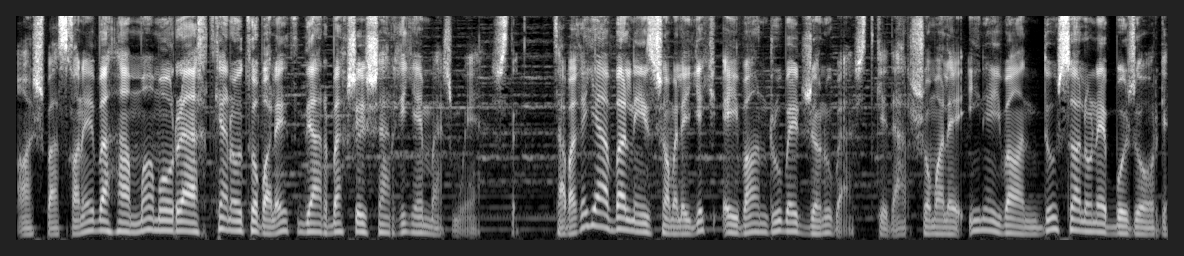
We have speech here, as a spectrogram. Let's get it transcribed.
آشپزخانه و حمام و رختکن و توالت در بخش شرقی مجموعه است. طبقه اول نیز شامل یک ایوان رو به جنوب است که در شمال این ایوان دو سالن بزرگ،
